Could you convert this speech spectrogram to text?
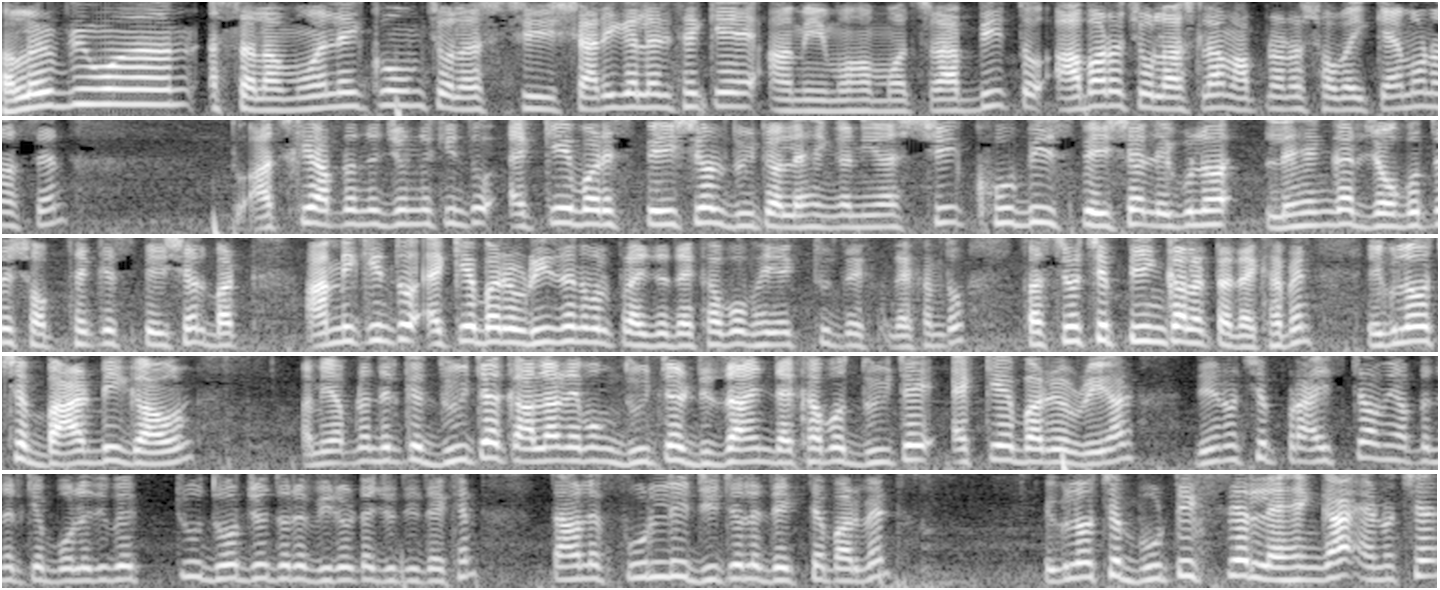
Hello everyone আসসালামু আলাইকুম চলে আসছি শাড়ি গ্যালারি থেকে। আমি মোহাম্মদ রাব্বি। তো আবারও চলে আসলাম। আপনারা সবাই কেমন আছেন? তো আজকে আপনাদের জন্য কিন্তু একেবারে স্পেশাল দুইটা লেহেঙ্গা নিয়ে আসছি। খুবই স্পেশাল এগুলো লেহেঙ্গার জগতে সব থেকে স্পেশাল বাট আমি কিন্তু একেবারে রিজনেবল প্রাইসে দেখাবো। ভাই, একটু দেখান তো। ফার্স্টে হচ্ছে পিঙ্ক কালারটা দেখাবেন। এগুলো হচ্ছে বারবি গাউন আমি আপনাদেরকে দুইটা কালার এবং দুইটা ডিজাইন দেখাবো। দুইটাই একেবারে রেয়ার দেন হচ্ছে প্রাইসটা আমি আপনাদেরকে বলে দিব। একটু ধৈর্য ধরে ভিডিওটা যদি দেখেন, তাহলে ফুললি ডিটেলে দেখতে পারবেন। এগুলো হচ্ছে বুটিক্সের লেহেঙ্গা এন্ড হচ্ছে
